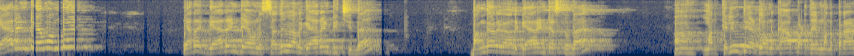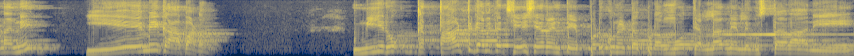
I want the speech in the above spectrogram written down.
గ్యారంటీ ఏముంది? ఎరా గ్యారంటీ ఏమన్నా చదువు ఏమైనా గ్యారంటీ ఇచ్చిందా బంగారం ఏమైనా గ్యారంటీ ఇస్తుందా? మన తెలివితేటలను కాపాడతాయి మన ప్రాణాన్ని? ఏమీ కాపాడవు. మీరు ఒక్క థాట్ కనుక చేశారంటే పడుకునేటప్పుడు అమ్మో తెల్లారి నేను లెగుస్తానా అని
